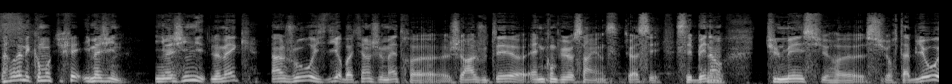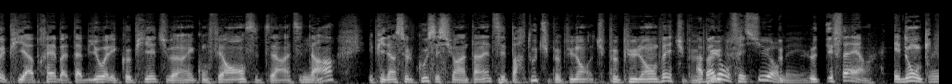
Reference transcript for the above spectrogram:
bah ouais mais comment tu fais? Imagine. Imagine le mec un jour il se dit ah bah tiens je vais mettre euh, je vais rajouter euh, N computer science tu vois c'est c'est bénin Ouais. tu le mets sur euh, sur ta bio et puis après bah ta bio elle est copiée tu vas dans les conférences etc etc Mm. et puis d'un seul coup c'est sur internet c'est partout tu peux plus tu peux plus l'enlever tu peux Ah bah plus non, c'est sûr, le- mais le défaire. Et donc, Oui.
